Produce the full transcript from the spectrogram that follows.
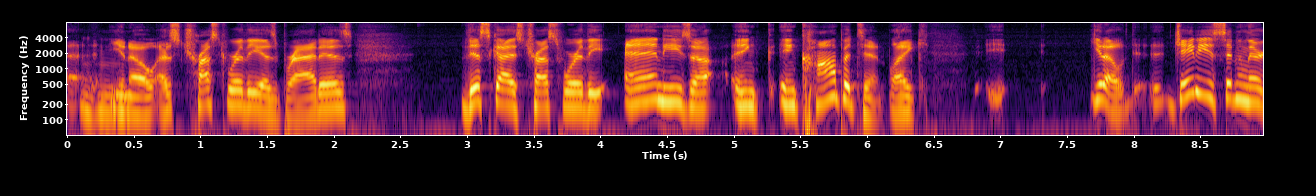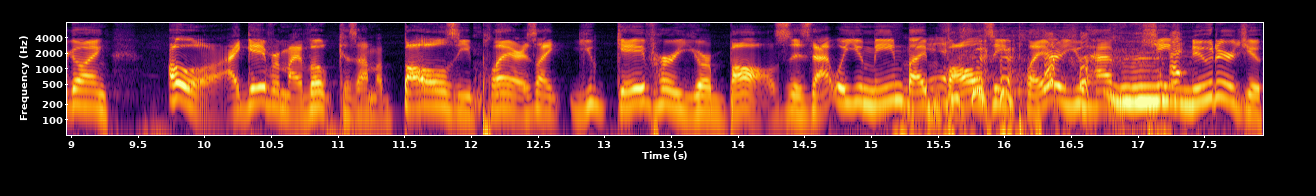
uh you know, as trustworthy as Brad is, this guy's trustworthy and he's uh, in- incompetent. Like, you know, JD is sitting there going, Oh, I gave her my vote because I'm a ballsy player. It's like you gave her your balls. Is that what you mean by ballsy player? You have she neutered you.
